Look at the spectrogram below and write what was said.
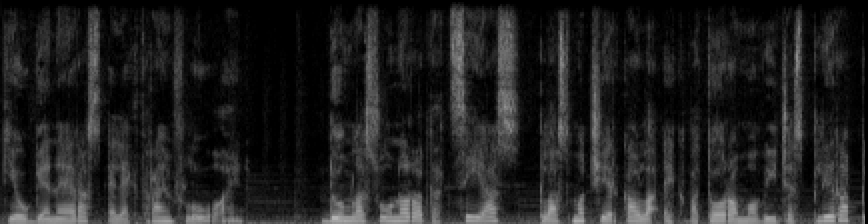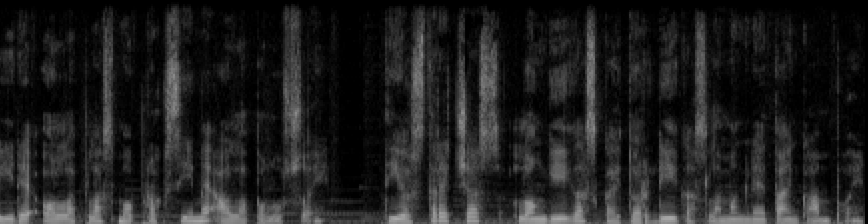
kiu generas elektrain fluoin. Dum la suno rotatias, plasmo circa la equatoro movigas pli rapide olla plasmo proxime alla polussoi. Tio strechas, longigas kai tordigas la magnetain campoin.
